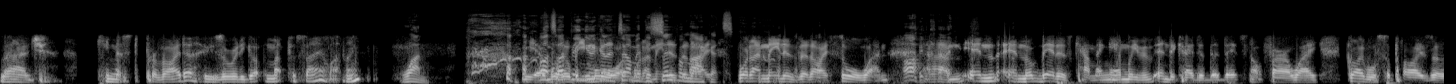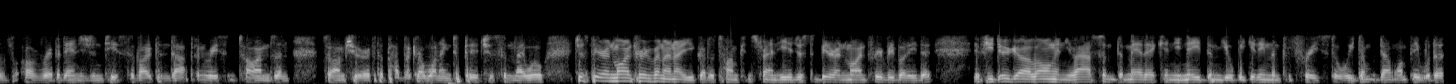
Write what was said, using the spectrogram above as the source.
large chemist provider who's already got them up for sale. I think one. Yeah, I was well, hoping you were going to tell me what the I mean supermarkets. I, what I mean is that I saw one, okay. um, and and look, that is coming, and we've indicated that that's not far away. Global supplies of, of rapid antigen tests have opened up in recent times, and so I'm sure if the public are wanting to purchase them, they will. Just bear in mind for everyone. I know you've got a time constraint here. Just to bear in mind for everybody that if you do go along and you are symptomatic and you need them, you'll be getting them for free. Still, we don't don't want people to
